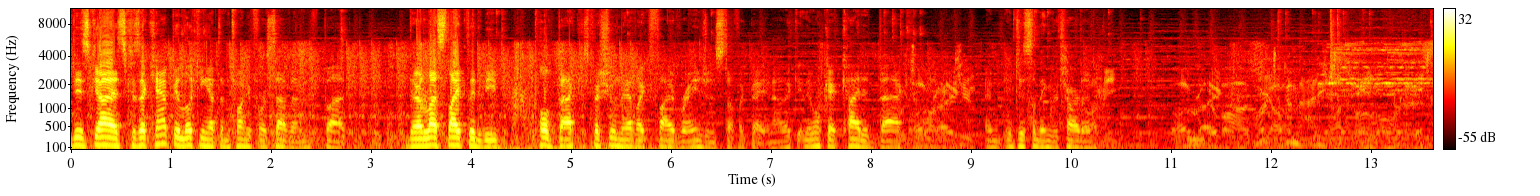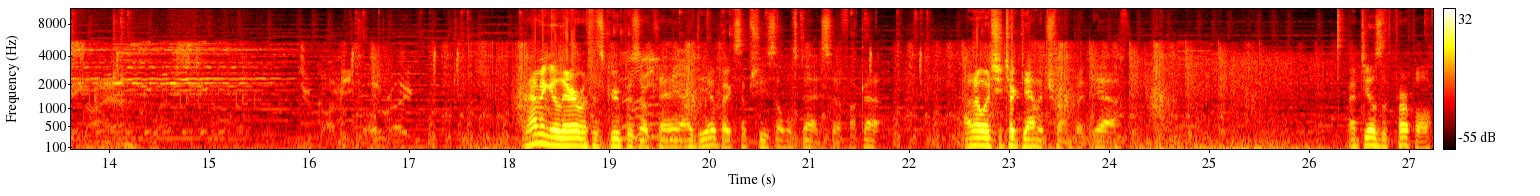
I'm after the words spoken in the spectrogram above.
these guys, because I can't be looking at them 24-7, but they're less likely to be pulled back, especially when they have, like, 5 range and stuff like that, you know? They, they won't get kited back and into something retarded. And having Illyra with this group is okay idea, but except she's almost dead, so fuck that. I don't know what she took damage from, but yeah. That deals with purple.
